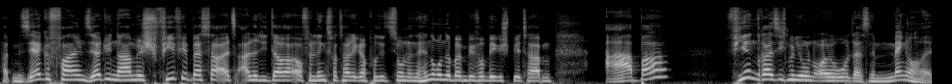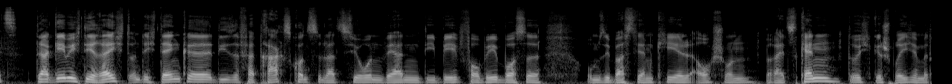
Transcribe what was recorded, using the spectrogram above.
hat mir sehr gefallen, sehr dynamisch, viel, viel besser als alle, die da auf der Linksverteidigerposition in der Hinrunde beim BVB gespielt haben. Aber 34 Millionen Euro, das ist eine Menge Holz. Da gebe ich dir recht und ich denke, diese Vertragskonstellation werden die BVB-Bosse um Sebastian Kehl auch schon bereits kennen, durch Gespräche mit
